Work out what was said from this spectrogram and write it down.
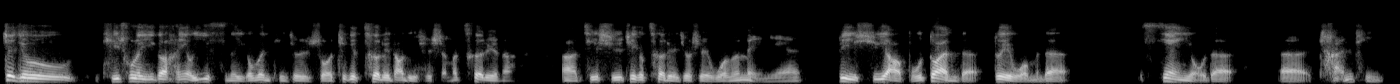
这就。提出了一个很有意思的一个问题，就是说这个策略到底是什么策略呢？啊，其实这个策略就是我们每年必须要不断的对我们的现有的呃产品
